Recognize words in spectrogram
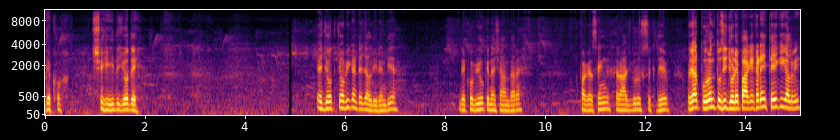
ਦੇਖੋ, ਸ਼ਹੀਦ ਯੋਧੇ। ਇਹ ਜੋਤ 24 ਘੰਟੇ ਚੱਲਦੀ ਰਹਿੰਦੀ ਹੈ ਦੇਖੋ ਵਿਊ ਕਿੰਨਾ ਸ਼ਾਨਦਾਰ ਹੈ। ਭਗਤ ਸਿੰਘ, ਰਾਜਗੁਰੂ, ਸੁਖਦੇਵ। ਉਹ ਯਾਰ ਪੂਰਨ ਤੁਸੀਂ ਜੋੜੇ ਪਾ ਕੇ ਖੜੇ, ਇੱਥੇ ਇਹ ਕੀ ਗੱਲ ਵੀ?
